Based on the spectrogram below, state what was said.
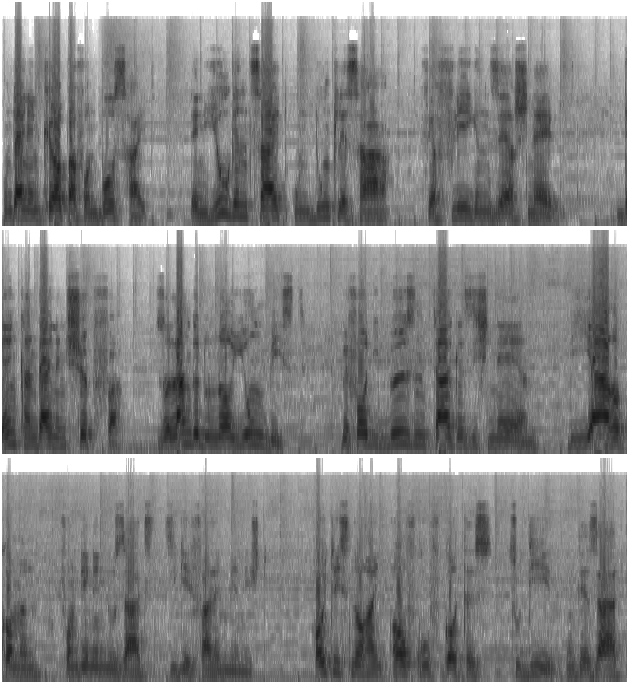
und deinen Körper von Bosheit, denn Jugendzeit und dunkles Haar verfliegen sehr schnell. Denk an deinen Schöpfer, solange du noch jung bist, bevor die bösen Tage sich nähern, die Jahre kommen, von denen du sagst, sie gefallen mir nicht. Heute ist noch ein Aufruf Gottes zu dir und er sagt,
